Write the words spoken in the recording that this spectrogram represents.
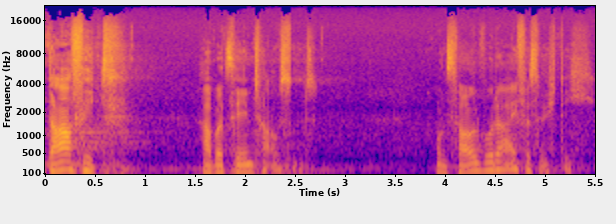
David aber zehntausend. Und Saul wurde eifersüchtig.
